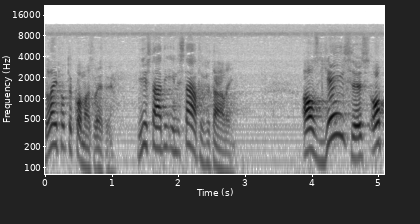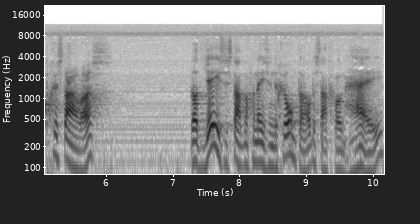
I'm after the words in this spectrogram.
Blijf op de komma's letten. Hier staat hij in de Statenvertaling. Als Jezus opgestaan was, dat Jezus staat nog ineens in de grondtaal, er staat gewoon hij.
